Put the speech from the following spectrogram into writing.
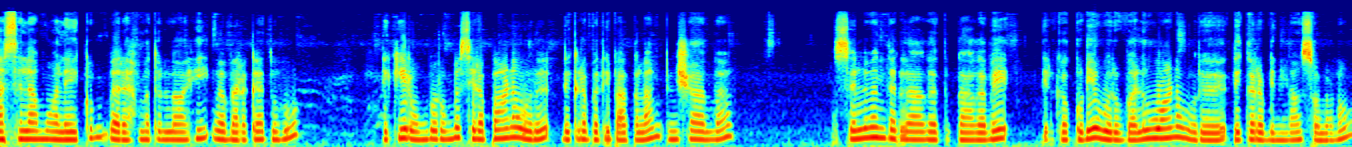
அஸ்ஸலாமு அலைக்கும் வரஹமத்துல்லாஹி வபரகாத்துஹு. இன்னைக்கு ரொம்ப ரொம்ப சிறப்பான ஒரு திக்ரை பற்றி பார்க்கலாம். இன்ஷா அல்லா செல்வந்தராகத்துக்காகவே இருக்கக்கூடிய ஒரு வலுவான ஒரு திக்கர் அப்படின்னு தான் சொல்லணும்.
